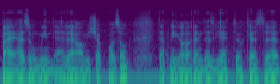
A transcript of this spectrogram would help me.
pályázunk mindenre, ami csak mozog. Tehát még a rendezvényektől kezdve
